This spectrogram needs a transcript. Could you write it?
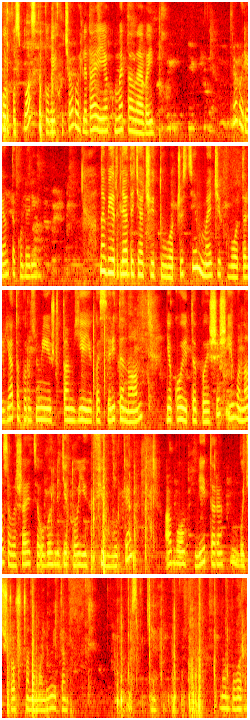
Корпус пластиковий, хоча виглядає як металевий. Три варіанти кольорів. Набір для дитячої творчості Magic Water. Я так розумію, що там є якась рідина, якою ти пишеш, і вона залишається у вигляді тої фігурки або літери, будь-що, що намалюєте. Ось такі набори.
